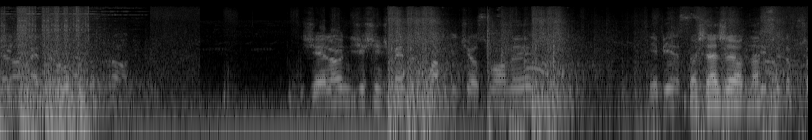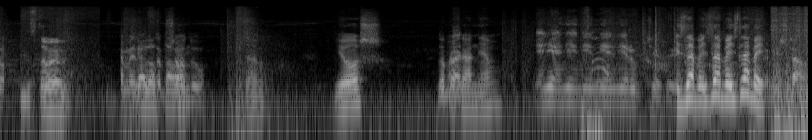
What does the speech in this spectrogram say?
Zieloni, 10 metrów. Zieloni 10 metrów, łapiecie osłony. Niebiescy. Ktoś leży od nas? Do przodu. Dostałem. do przodu. Już. Dobra, Ogarniam. Nie, nie, nie, nie, nie, nie róbcie I tego. z lewej, z lewej, z lewej! Przemieszczamy.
